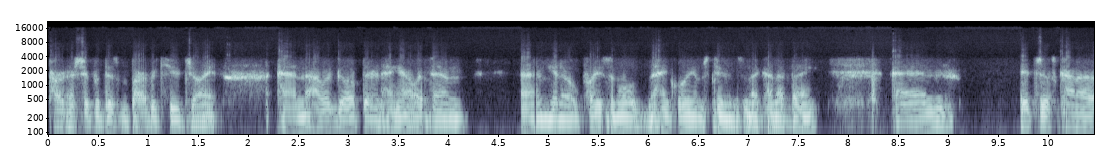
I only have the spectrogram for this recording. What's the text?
partnership with this barbecue joint, and I would go up there and hang out with him, and you know, play some old Hank Williams tunes and that kind of thing, and it just kind of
